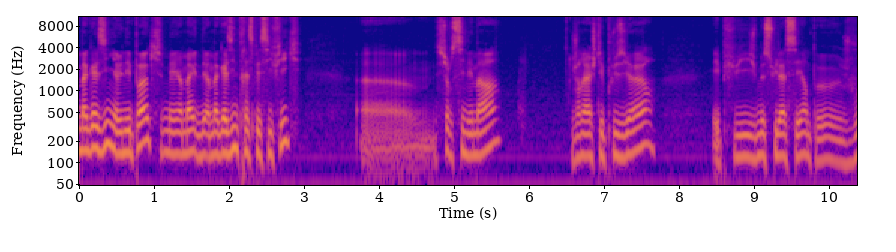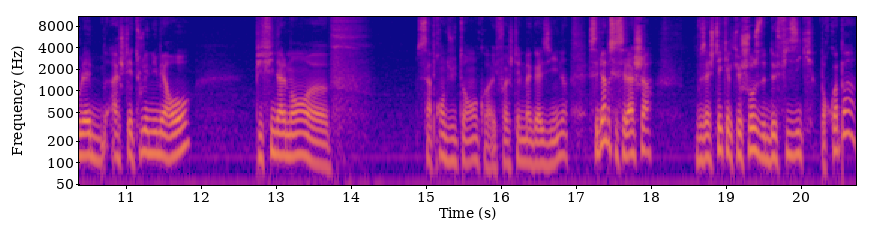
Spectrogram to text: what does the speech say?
magazines à une époque, mais un, magazine très spécifique euh, sur le cinéma. J'en ai acheté plusieurs. Et puis je me suis lassé un peu. Je voulais acheter tous les numéros. Puis finalement, euh, ça prend du temps. Quoi. Il faut acheter le magazine. C'est bien parce que c'est l'achat. Vous achetez quelque chose de, physique. Pourquoi pas?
